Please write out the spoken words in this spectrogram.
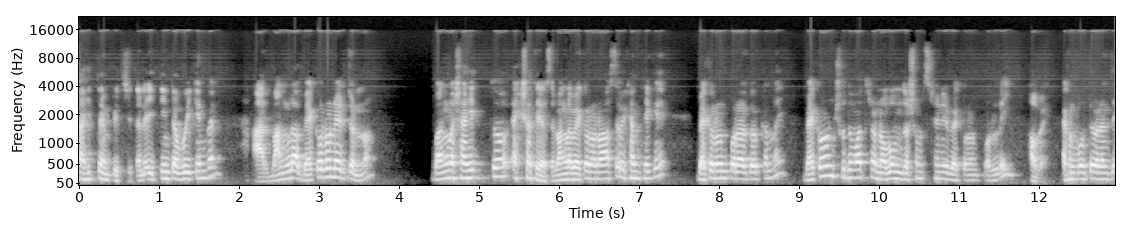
সাহিত্য এমপি থ্রি তাহলে এই তিনটা বই কিনবেন। আর বাংলা ব্যাকরণের জন্য, বাংলা সাহিত্য একসাথে আছে, বাংলা ব্যাকরণও আছে ওইখান থেকে। ব্যাকরণ পড়ার দরকার নাই। ব্যাকরণ শুধুমাত্র নবম, দশম শ্রেণির ব্যাকরণ পড়লেই হবে। এখন বলতে পারেন যে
